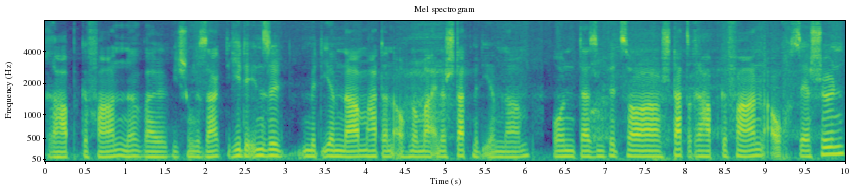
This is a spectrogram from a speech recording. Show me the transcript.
Raab gefahren, ne? weil, wie schon gesagt, jede Insel mit ihrem Namen hat dann auch nochmal eine Stadt mit ihrem Namen. Und da sind wir zur Stadt Raab gefahren, auch sehr schön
